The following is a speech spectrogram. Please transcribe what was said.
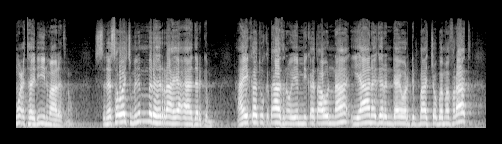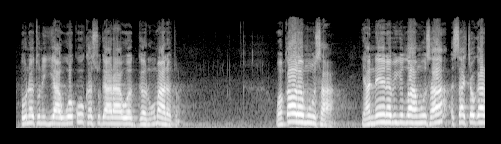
ሙዕተዲን ማለት ነው። ለሰዎች ምንም ርኅራህ አያደርግም። አይቀጡ ቅጣት ነው የሚቀጣውና ያ ነገር እንዳይወርድባቸው በመፍራት እውነቱን እያወቁ ከእሱ ጋር ወገኑ ማለቱ ነው። ወቃለ ሙሳ ያኔ ነቢዩላህ ሙሳ እሳቸው ጋር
